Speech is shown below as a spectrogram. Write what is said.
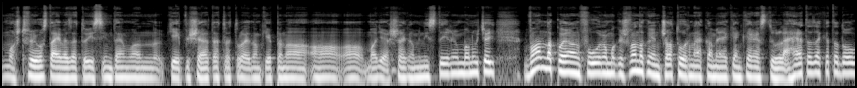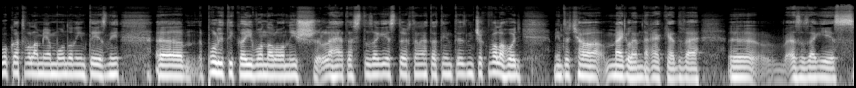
most főosztályvezetői szinten van képviseltetve tulajdonképpen a, a, a magyarság a minisztériumban, úgyhogy vannak olyan fórumok és vannak olyan csatornák, amelyeken keresztül lehet ezeket a dolgokat valamilyen módon intézni, politikai vonalon is lehet ezt az egész történetet intézni, csak valahogy, mint hogyha meg lenne rekedve ez az egész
